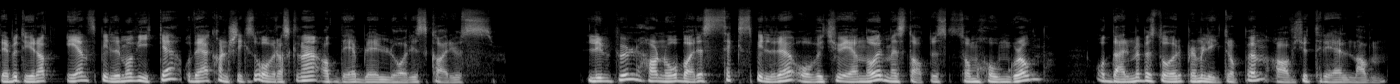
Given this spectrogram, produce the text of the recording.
Det betyr at én spiller må vike, og det er kanskje ikke så overraskende at det ble Loris Karius. Liverpool har nå bare seks spillere over 21 år med status som homegrown, og dermed består Premier League-troppen av 23 navn.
